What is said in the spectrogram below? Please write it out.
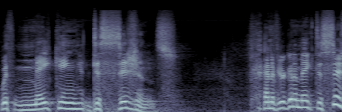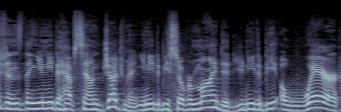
with making decisions. And if you're going to make decisions, then you need to have sound judgment. You need to be sober minded. You need to be aware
